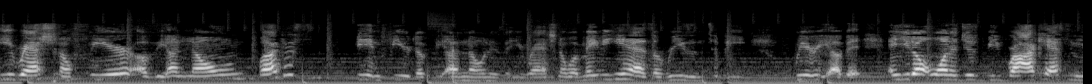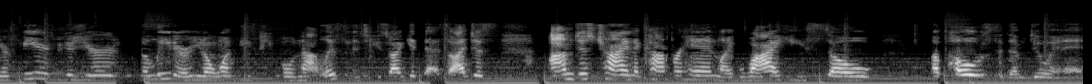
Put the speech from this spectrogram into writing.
irrational fear of the unknown. Well, I guess being feared of the unknown is irrational, but maybe he has a reason to be weary of it. And you don't want to just be broadcasting your fears because you're the leader. You don't want these people not listening to you. So I get that. So I just, I'm just trying to comprehend like why he's so opposed to them doing it.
